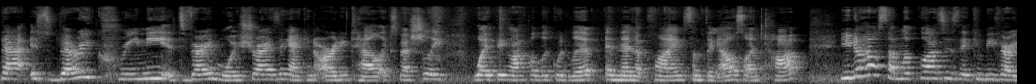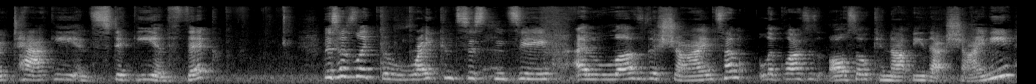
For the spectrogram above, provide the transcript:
that it's very creamy, it's very moisturizing, I can already tell, especially wiping off a liquid lip and then applying something else on top. You know how some lip glosses, they can be very tacky and sticky and thick? This has like the right consistency. I love the shine. Some lip glosses also cannot be that shiny.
